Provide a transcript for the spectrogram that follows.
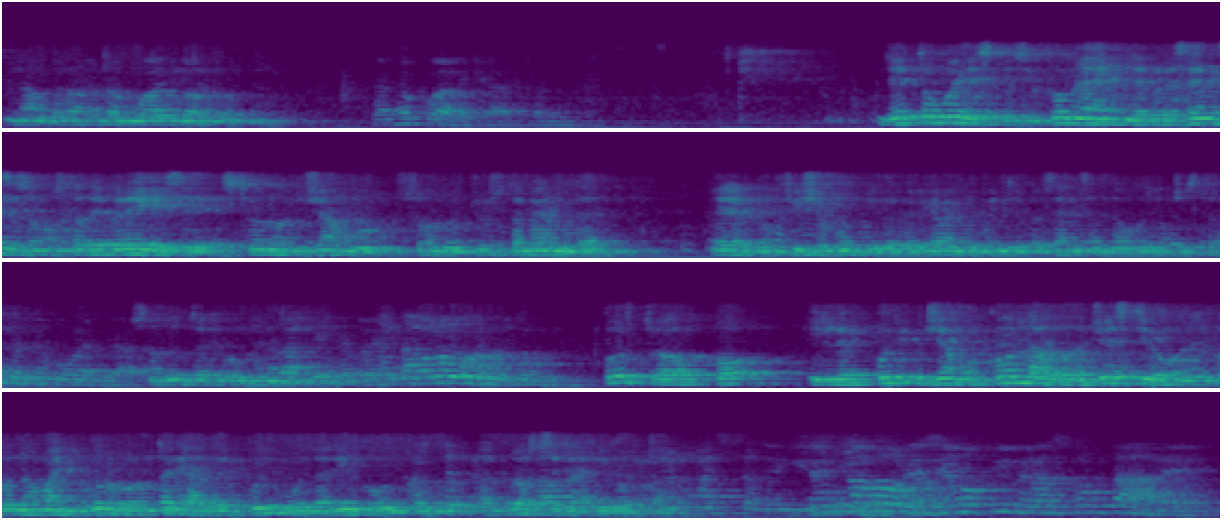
no, però non mi interrompere. Hanno qua le carte. Detto questo, siccome le presenze sono state prese e sono, diciamo, sono giustamente era un ufficio pubblico praticamente, quindi le presenze andavano registrate, sono tutte documentate. Purtroppo, il, diciamo, con l'autogestione, con, meglio, con il volontariato, il PUDV da incontro a grosse difficoltà. Per favore, siamo qui per ascoltare.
